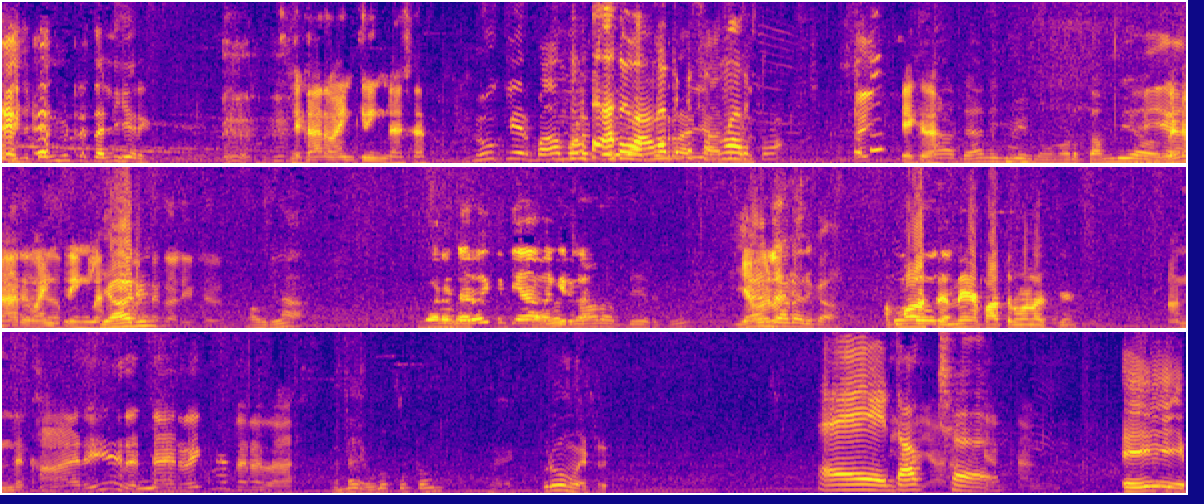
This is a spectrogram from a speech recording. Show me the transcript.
கொஞ்சம் டென் மீட்டர் தள்ளியே இருக்கு. இந்த கார் வாங்கிக்கிறீங்களா சார்? நியூக்ளியர் பாம்போட கேக்குதா? டேனி கிரீன் உன்னோட தம்பியா இந்த கார் வாங்கிக்கிறீங்களா? யாரு? அவரு? ஒரு ரெண்டாயிரம் ரூபாய்க்கு பத்தியா வாங்கிருக்கேன் ஜாட அப்படியே இருக்கு. ஏன் எவ்வளவு? ஜாடா இருக்கா? அம்மா சென்னைய பாத்துருவாங்களா ஆச்சு அந்த காரு ரெண்டாயிரம் ரூபாய்க்கு நான் தரதா? என்ன எவ்வளவு கூட்டம்? ஏய் டாக்டர் ஏய்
